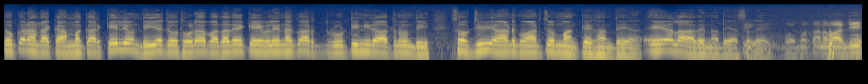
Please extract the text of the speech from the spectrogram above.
ਤੇ ਉਹ ਘਰਾਂ ਦਾ ਕੰਮ ਕਰਕੇ ਲਿਆਉਂਦੀ ਆ, ਜੋ ਥੋੜਾ ਬਹੁਤਾ ਤੇ ਕੇਵਲ ਇਹਨਾਂ ਘਰ ਰੋਟੀ ਨਹੀਂ ਰਾਤ ਨੂੰ ਹੁੰਦੀ, ਸਬਜ਼ੀ ਵੀ ਆਂਢ ਗੁਆਂਢ ਚੋਂ ਮੰਗ ਕੇ ਖਾਂਦੇ ਆ। ਇਹ ਹਾਲਾਤ ਇਹਨਾਂ ਦੇ ਅਸਲੇ ਬਹੁਤ ਬਹੁਤ ਧੰਨਵਾਦ ਜੀ।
